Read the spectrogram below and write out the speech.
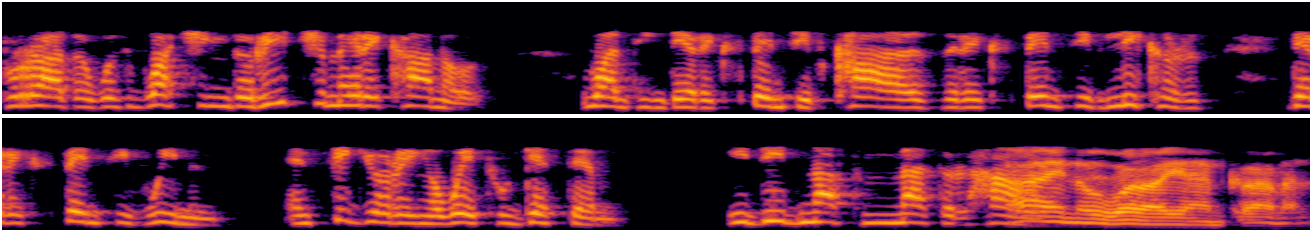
brother was watching the rich Americanos, wanting their expensive cars, their expensive liquors, their expensive women, and figuring a way to get them. It did not matter how. I know where I am, Carmen.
